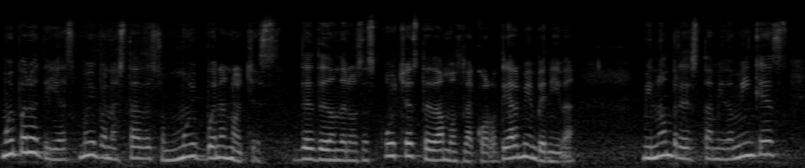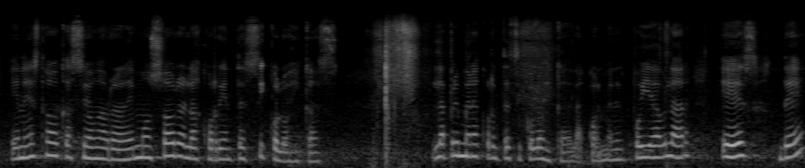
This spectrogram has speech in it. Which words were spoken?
Muy buenos días, muy buenas tardes o muy buenas noches. Desde donde nos escuches te damos la cordial bienvenida. Mi nombre es Tami Domínguez. En esta ocasión hablaremos sobre las corrientes psicológicas. La primera corriente psicológica de la cual me voy a hablar es de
